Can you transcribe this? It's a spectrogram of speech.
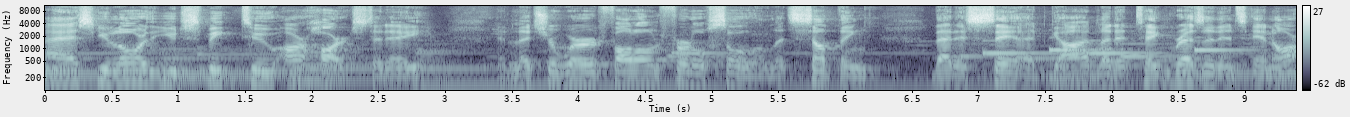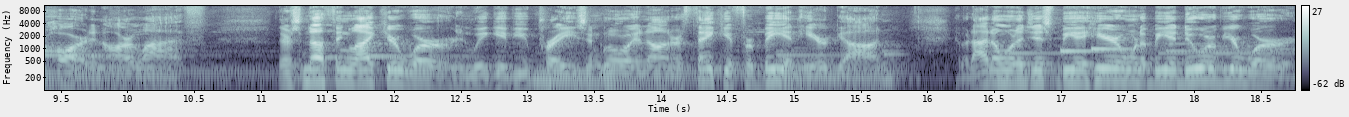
I ask you, Lord, that you'd speak to our hearts today and let your word fall on fertile soil. Let something that is said, God, let it take residence in our heart and our life. There's nothing like your word, and we give you praise and glory and honor. Thank you for being here, God. But I don't want to just be a hearer, I want to be a doer of your word.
